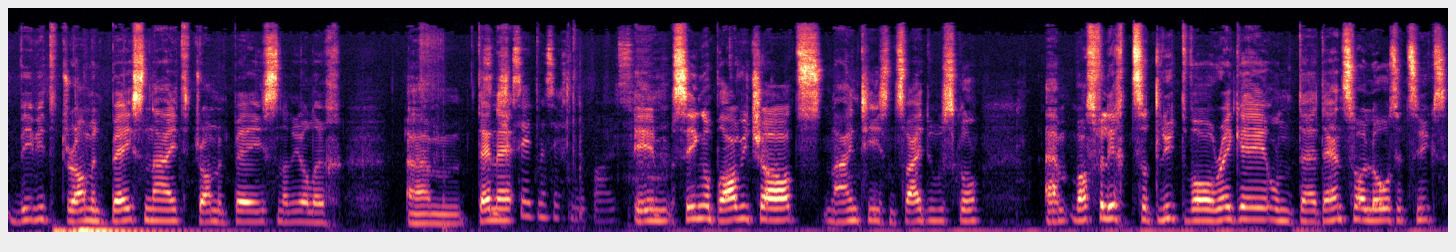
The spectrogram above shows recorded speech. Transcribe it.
Vivid Drum and Bass Night, Drum and Bass natürlich. Ähm, dann sieht man sich in der Balz. im Singer Bravi Charts 90s und 2000er. Ähm, was vielleicht so die Leute, die Reggae und äh, Dancehall hören, Zeugs,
